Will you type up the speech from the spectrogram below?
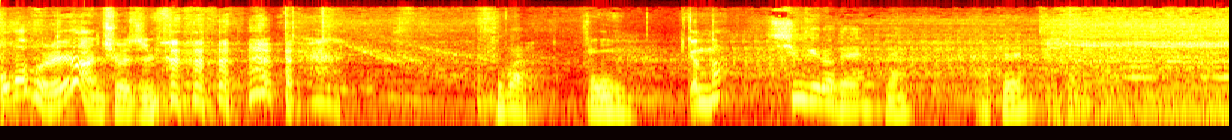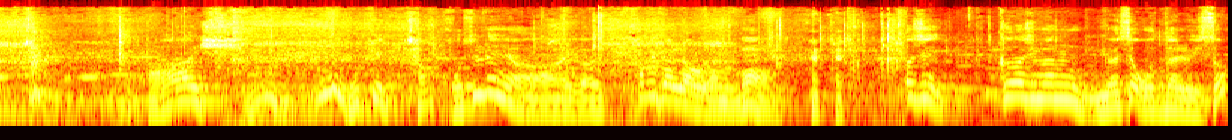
뽑아버려요? 안 치워지면. 두 발. 오, 꼈나? 치우기로 돼. 그냥. 오케이. 아이씨, 이거 왜 이렇게 자꾸 거슬리냐. 이거 탑이 달라고 그러는데. 끊어지, 끊어지면 열쇠 어디 달려있어?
